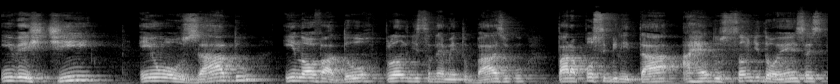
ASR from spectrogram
Investir em um ousado, inovador plano de saneamento básico para possibilitar a redução de doenças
